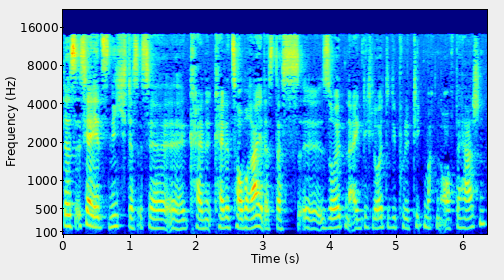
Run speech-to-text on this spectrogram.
Das ist ja jetzt nicht, das ist ja äh, keine, keine Zauberei. Das, das äh, sollten eigentlich Leute, die Politik machen, auch beherrschen.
